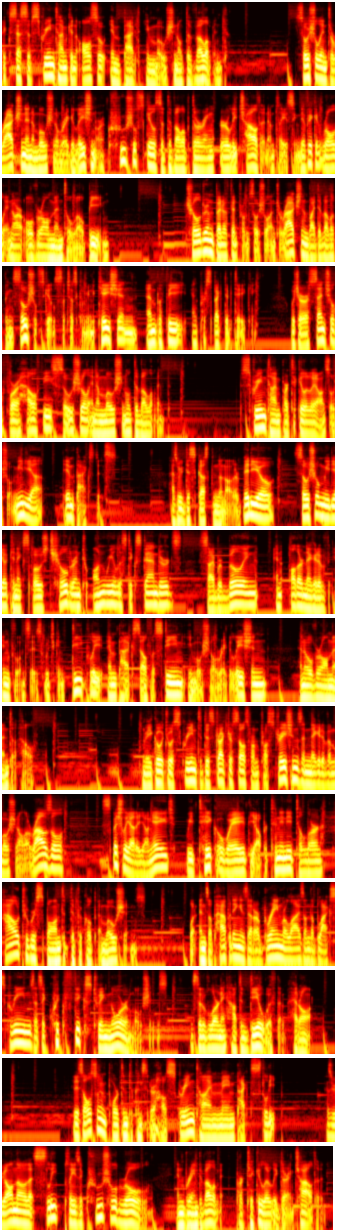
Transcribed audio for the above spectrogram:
excessive screen time can also impact emotional development. Social interaction and emotional regulation are crucial skills that develop during early childhood and play a significant role in our overall mental well being. Children benefit from social interaction by developing social skills such as communication, empathy, and perspective taking, which are essential for a healthy social and emotional development. Screen time, particularly on social media, impacts this. As we discussed in another video, social media can expose children to unrealistic standards, cyberbullying, and other negative influences, which can deeply impact self esteem, emotional regulation, and overall mental health. When we go to a screen to distract ourselves from frustrations and negative emotional arousal, especially at a young age, we take away the opportunity to learn how to respond to difficult emotions. What ends up happening is that our brain relies on the black screens as a quick fix to ignore emotions, instead of learning how to deal with them head on. It is also important to consider how screen time may impact sleep, as we all know that sleep plays a crucial role in brain development, particularly during childhood.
